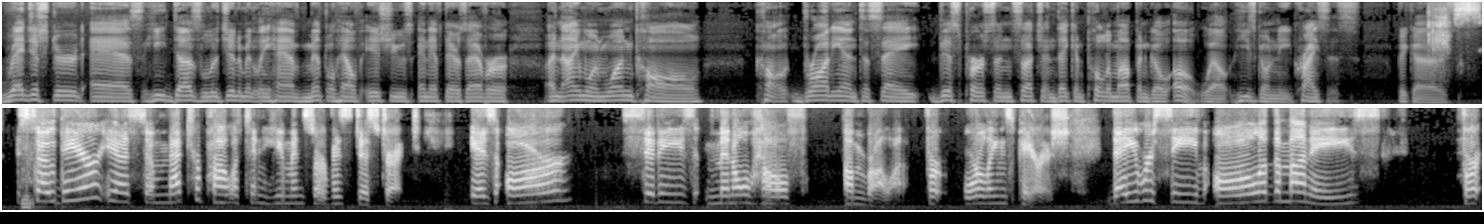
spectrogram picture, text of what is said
registered as he does legitimately have mental health issues, and if there's ever a 911 call call brought in to say this person such and they can pull him up and go oh well he's going to need crisis because So there is so Metropolitan Human Service District is our city's mental health umbrella for Orleans Parish. They receive all of the monies for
